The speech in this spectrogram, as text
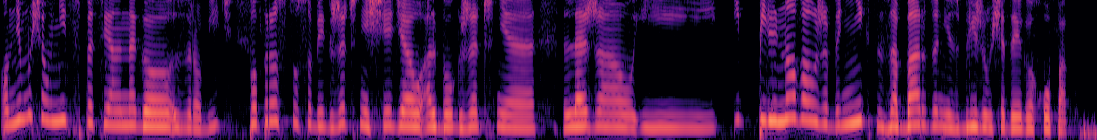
On nie musiał nic specjalnego zrobić, po prostu sobie grzecznie siedział albo grzecznie leżał i, i pilnował, żeby nikt za bardzo nie zbliżył się do jego chłopaków.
